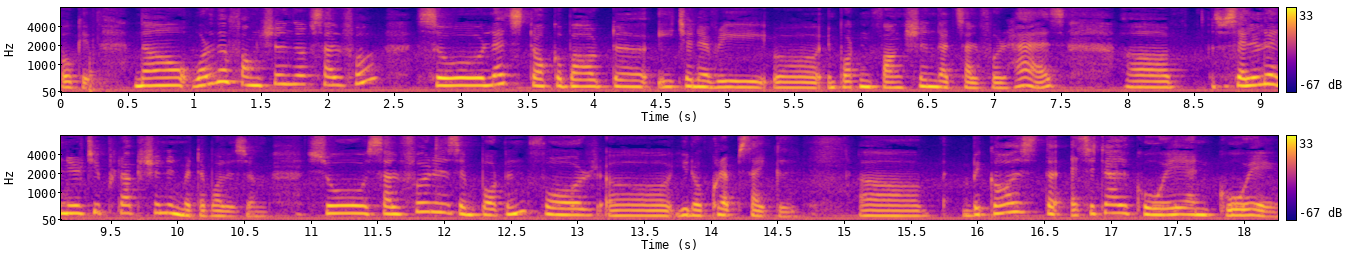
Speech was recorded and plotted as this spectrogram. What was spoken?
Okay. Now what are the functions of sulfur? So let's talk about uh, each and every uh, important function that sulfur has. Uh, so cellular energy production and metabolism. So sulfur is important for uh, you know krebs cycle. Uh, because the acetyl CoA and CoA,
